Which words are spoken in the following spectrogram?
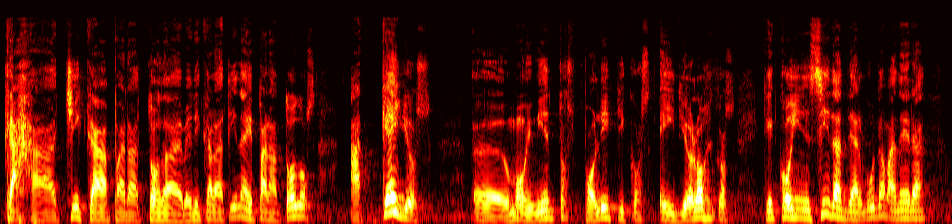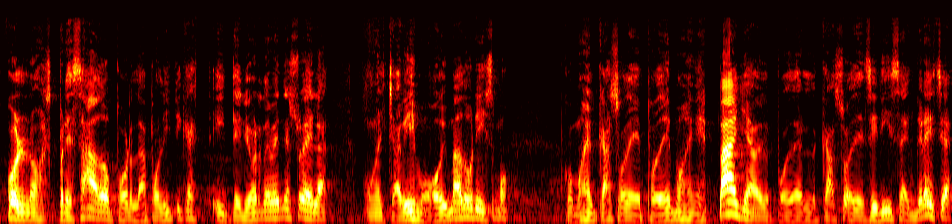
caja chica para toda América Latina y para todos aquellos eh, movimientos políticos e ideológicos que coincidan de alguna manera con lo expresado por la política interior de Venezuela, con el chavismo, hoy madurismo, como es el caso de Podemos en España, el, el caso de Siriza en Grecia,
